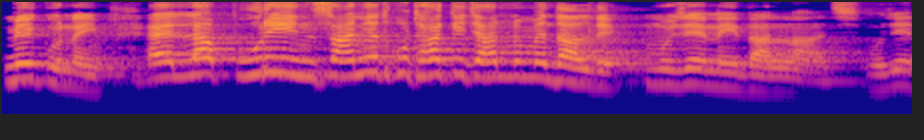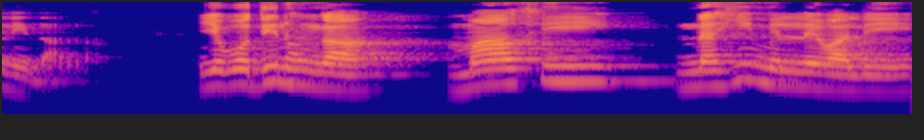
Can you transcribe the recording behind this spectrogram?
میرے کو نہیں۔ اے اللہ، پوری انسانیت کو اٹھا کے جہنم میں ڈال دے۔ مجھے نہیں ڈالنا آج۔ مجھے نہیں ڈالنا۔ یہ وہ دن ہوں گا۔ معافی نہیں ملنے والی۔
